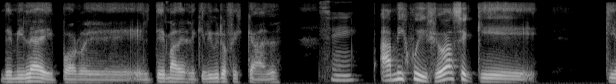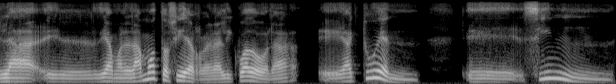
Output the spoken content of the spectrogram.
de mi ley por el tema del equilibrio fiscal, a mi juicio hace que, que la, digamos, la motosierra, la licuadora, actúen sin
